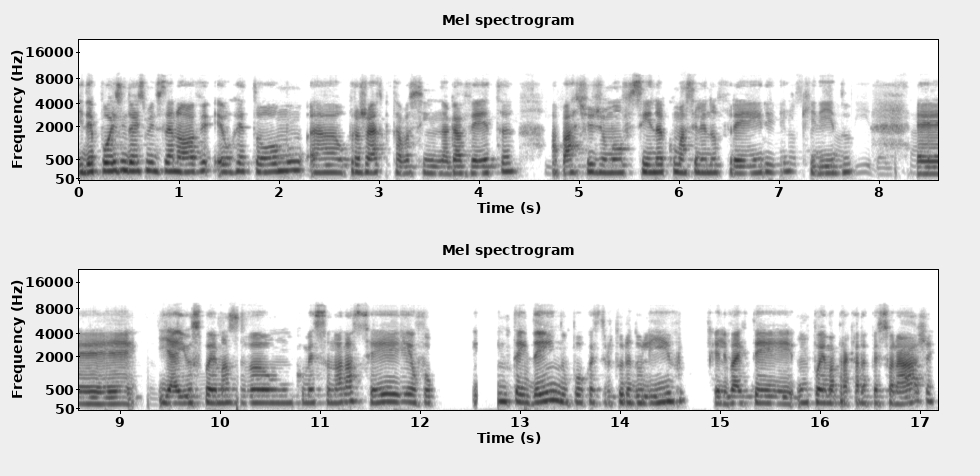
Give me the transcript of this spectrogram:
E depois, em 2019, eu retomo uh, o projeto que estava assim na gaveta, a partir de uma oficina com Marcelino Freire, querido. É, e aí os poemas vão começando a nascer, eu vou entendendo um pouco a estrutura do livro. Ele vai ter um poema para cada personagem,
